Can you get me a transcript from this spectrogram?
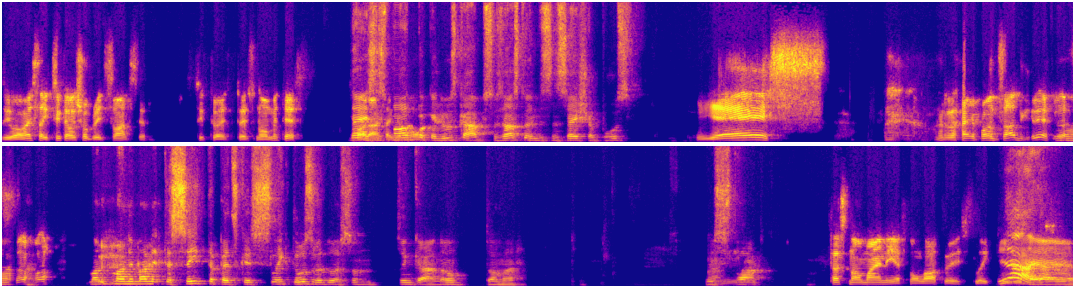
Dzīvo veselīgi, cik tev šobrīd svars ir? Cik tu, tu esi nometies? Nē, es esmu atpakaļ uzkāpis uz 86,5. Yes! Raimons atgriezās Jā. savā. Man, man, man ir tas sit, tāpēc, ka es slikti uzvedos un, zin kā, nu, tomēr. Viss tā. Tas nav mainījies no Latvijas. Slikti. Jā, jā, jā.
